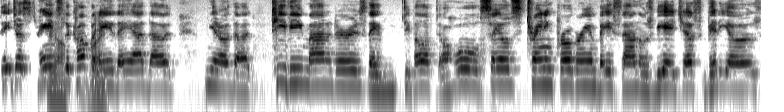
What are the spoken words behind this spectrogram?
they just changed yeah, the company. Right. They had the you know, the TV monitors. They developed a whole sales training program based on those VHS videos.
